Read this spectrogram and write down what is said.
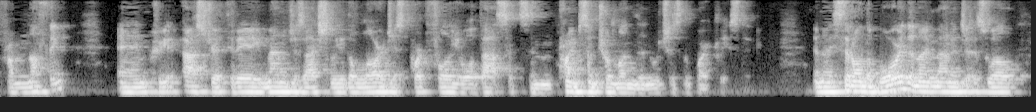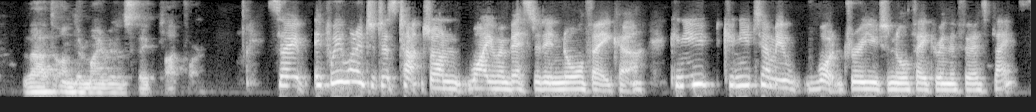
from nothing, and Astria today manages actually the largest portfolio of assets in prime central London, which is the Barclay estate. And I sit on the board and I manage as well that under my real estate platform. So, if we wanted to just touch on why you invested in Northacre, can you can you tell me what drew you to Northacre in the first place?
